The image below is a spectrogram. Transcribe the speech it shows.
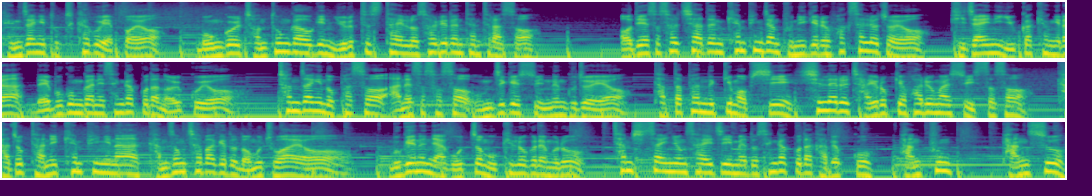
굉장히 독특하고 예뻐요. 몽골 전통 가옥인 유르트 스타일로 설계된 텐트라서 어디에서 설치하든 캠핑장 분위기를 확 살려줘요. 디자인이 육각형이라 내부 공간이 생각보다 넓고요. 천장이 높아서 안에서 서서 움직일 수 있는 구조예요. 답답한 느낌 없이 실내를 자유롭게 활용할 수 있어서 가족 단위 캠핑이나 감성 차박에도 너무 좋아요. 무게는 약 5.5kg으로 34인용 사이즈임에도 생각보다 가볍고 방풍, 방수,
